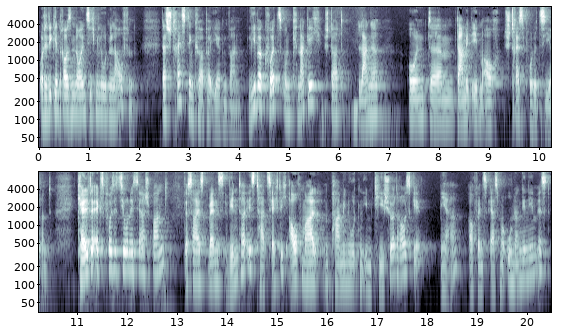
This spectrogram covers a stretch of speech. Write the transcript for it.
Oder die gehen draußen 90 Minuten laufen. Das stresst den Körper irgendwann. Lieber kurz und knackig statt lange und ähm, damit eben auch stressproduzierend. Kälteexposition ist sehr spannend. Das heißt, wenn es Winter ist, tatsächlich auch mal ein paar Minuten im T-Shirt rausgehen. Ja, auch wenn es erstmal unangenehm ist.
